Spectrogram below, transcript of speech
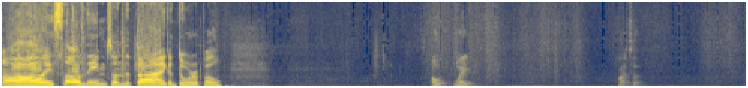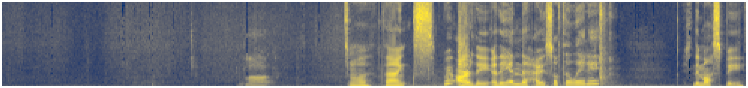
Aw, his little name's on the bag. Adorable. Oh, wait. Good luck. Oh, thanks. Where are they? Are they in the house of the lady? They must be.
